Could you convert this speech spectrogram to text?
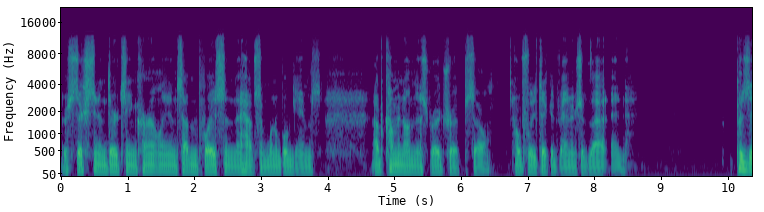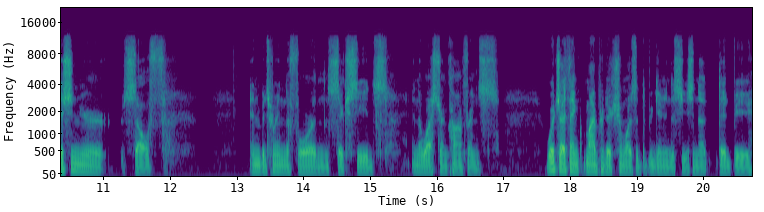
They're 16 and 13 currently in seventh place, and they have some winnable games upcoming on this road trip. So hopefully take advantage of that and position yourself in between the four and six seeds in the Western Conference, which I think my prediction was at the beginning of the season that they'd be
